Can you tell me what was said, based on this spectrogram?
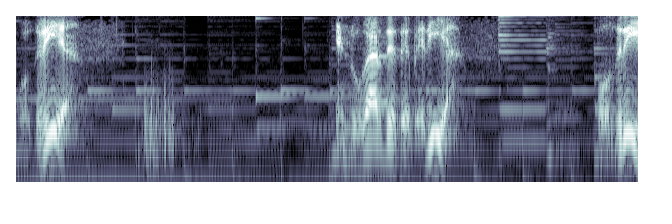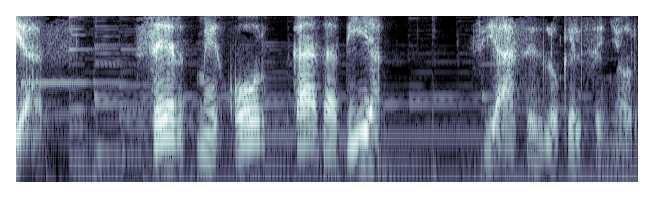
podrías, en lugar de deberías, podrías ser mejor cada día si haces lo que el Señor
